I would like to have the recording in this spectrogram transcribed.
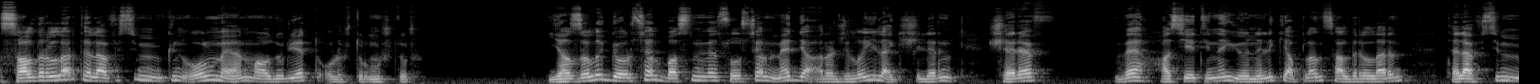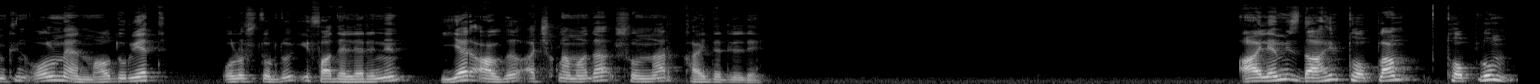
Saldırılar telafisi mümkün olmayan mağduriyet oluşturmuştur. Yazılı, görsel basın ve sosyal medya aracılığıyla kişilerin şeref ve hasiyetine yönelik yapılan saldırıların telafisi mümkün olmayan mağduriyet oluşturduğu ifadelerinin yer aldığı açıklamada şunlar kaydedildi. Ailemiz dahil toplam toplum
